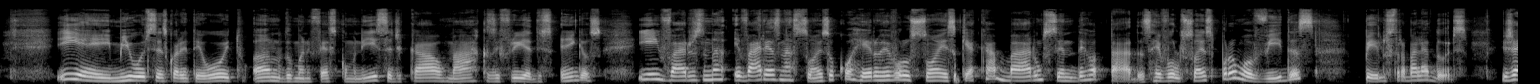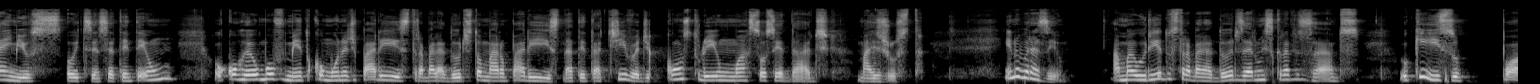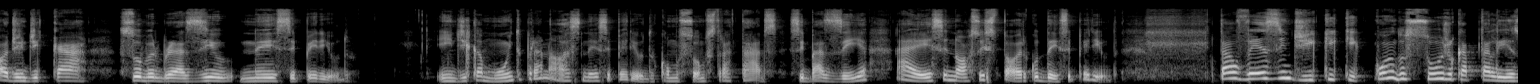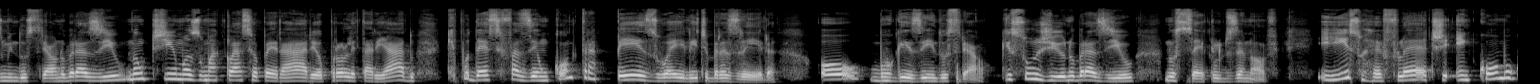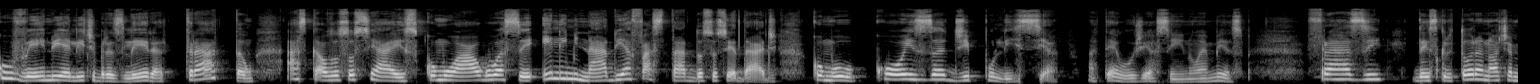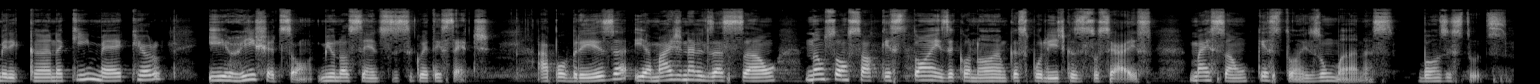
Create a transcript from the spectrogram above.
E em 1848, ano do Manifesto Comunista de Karl Marx e Friedrich Engels, e em vários, na, várias nações ocorreram revoluções que acabaram sendo derrotadas, revoluções promovidas pelos trabalhadores. Já em 1871, ocorreu o movimento Comuna de Paris. Trabalhadores tomaram Paris na tentativa de construir uma sociedade mais justa. E no Brasil? A maioria dos trabalhadores eram escravizados. O que isso pode indicar sobre o Brasil nesse período? indica muito para nós nesse período, como somos tratados, se baseia a esse nosso histórico desse período talvez indique que, quando surge o capitalismo industrial no Brasil, não tínhamos uma classe operária ou proletariado que pudesse fazer um contrapeso à elite brasileira, ou burguesia industrial, que surgiu no Brasil no século XIX. E isso reflete em como o governo e a elite brasileira tratam as causas sociais como algo a ser eliminado e afastado da sociedade, como coisa de polícia. Até hoje é assim, não é mesmo? Frase da escritora norte-americana Kim McKell e Richardson, 1957. A pobreza e a marginalização não são só questões econômicas, políticas e sociais, mas são questões humanas. Bons estudos.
